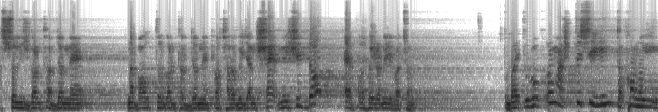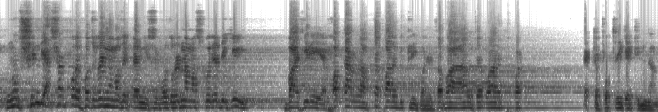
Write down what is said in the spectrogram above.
আটচল্লিশ ঘণ্টার জন্য না বাহাত্তর ঘণ্টার জন্য প্রচার অভিযান নিষিদ্ধ, এরপর হইল নির্বাচন। বাইতুল মুকরম আসতেছি, তখন ওই নরসিংদী আসার পরে ফজরের নামাজের টাইম হয়েছে ফজরের নামাজ করে দেখি বাহিরে হকাররা পেপার বিক্রি করে পেপার একটা পত্রিকা কিনলাম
